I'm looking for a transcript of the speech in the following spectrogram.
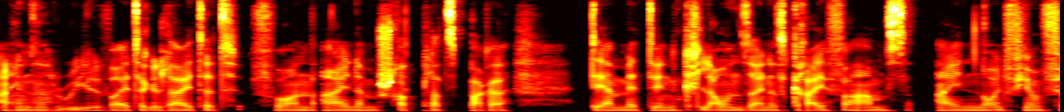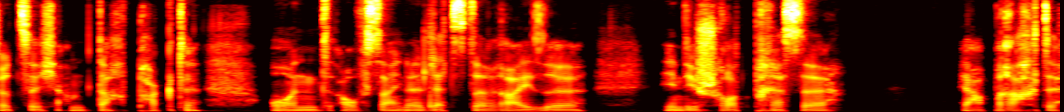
ein Reel weitergeleitet von einem Schrottplatzbagger, der mit den Klauen seines Greifarms ein 944 am Dach packte und auf seine letzte Reise in die Schrottpresse ja, brachte.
